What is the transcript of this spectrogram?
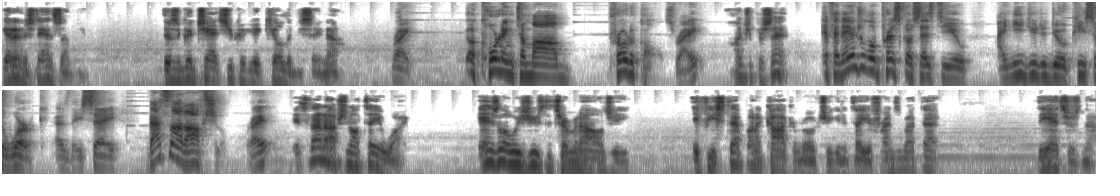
You got to understand something. There's a good chance you could get killed if you say no. Right. According to mob protocols, right? 100%. If an Angelo Prisco says to you, I need you to do a piece of work, as they say, that's not optional, right? It's not optional. I'll tell you why. Angelo always used the terminology if you step on a cockroach, you're going to tell your friends about that? The answer is no.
